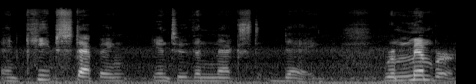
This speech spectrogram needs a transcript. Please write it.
and keep stepping into the next day. Remember,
